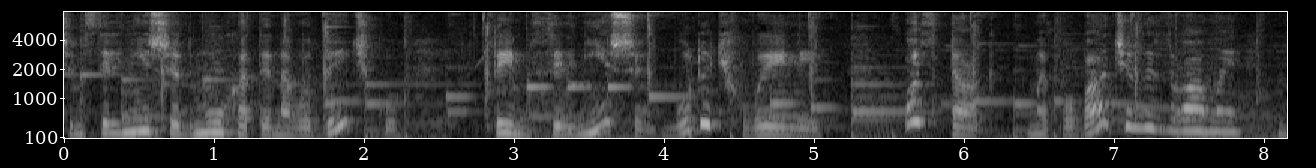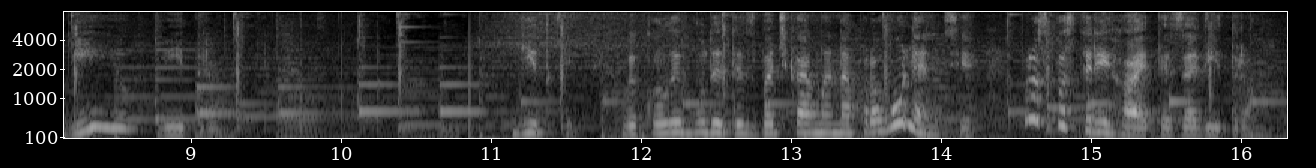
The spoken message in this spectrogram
Чим сильніше дмухати на водичку, тим сильніше будуть хвилі. Ось так ми побачили з вами дію вітра. Дітки, ви коли будете з батьками на прогулянці, проспостерігайте за вітром.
